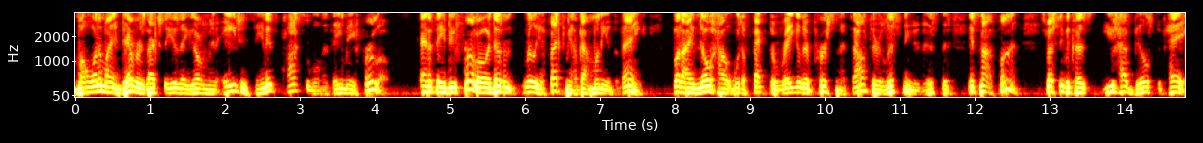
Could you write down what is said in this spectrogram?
my, one of my endeavors actually is a government agency, and it's possible that they may furlough. And if they do furlough, it doesn't really affect me. I've got money in the bank, but I know how it would affect the regular person that's out there listening to this. That it's not fun, especially because you have bills to pay.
